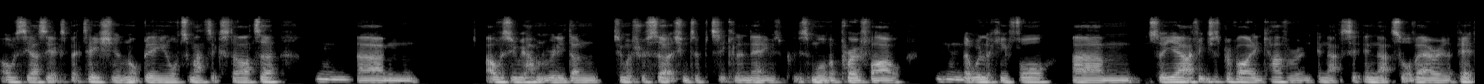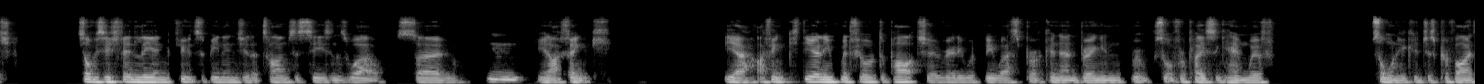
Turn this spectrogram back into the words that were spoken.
obviously has the expectation of not being an automatic starter. Mm. Um, obviously, we haven't really done too much research into particular names, but it's more of a profile mm-hmm. that we're looking for. Um, so yeah, I think just providing cover in, in that in that sort of area of the pitch. So obviously Finley and Coutts have been injured at times this season as well. So mm. you know, I think yeah, I think the only midfield departure really would be Westbrooke, and then bringing sort of replacing him with someone who could just provide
